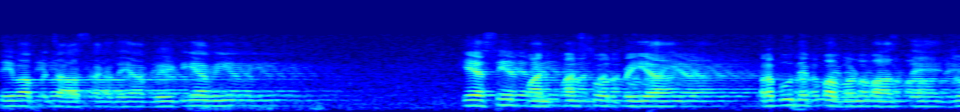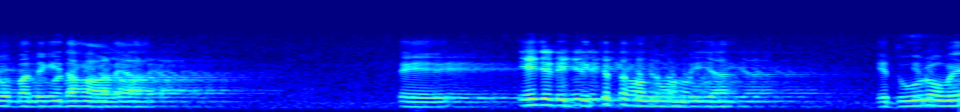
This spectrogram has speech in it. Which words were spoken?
ਸੇਵਾ ਪਹੁੰਚਾ ਸਕਦੇ ਆ, ਬੇਟੀਆਂ ਵੀ। ਕਿ ਅਸੀਂ 5-500 ਰੁਪਇਆ ਪ੍ਰਭੂ ਦੇ ਭਵਨ ਵਾਸਤੇ ਜੋ ਬੰਦਗੀ ਦਾ ਹਾਲ ਆ ਤੇ ਇਹ ਜਿਹੜੀ ਦਿੱਕਤ ਤੁਹਾਨੂੰ ਆਉਂਦੀ ਆ, ਇਹ ਦੂਰ ਹੋਵੇ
